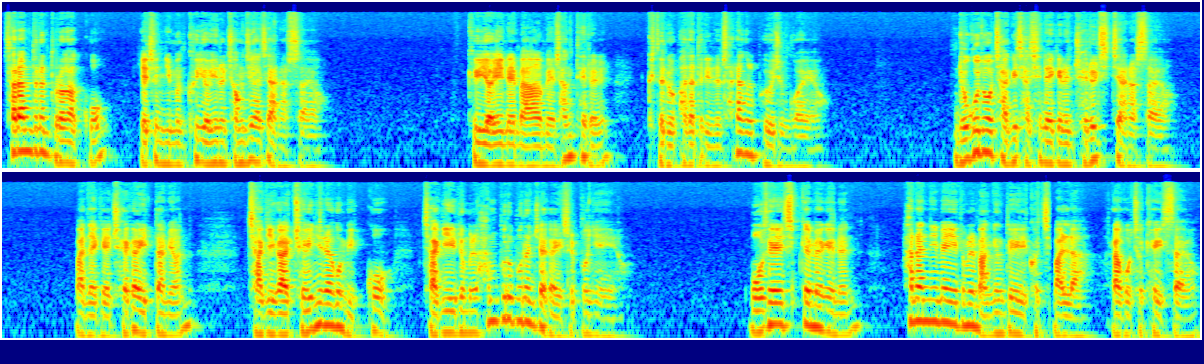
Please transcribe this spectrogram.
사람들은 돌아갔고 예수님은 그 여인을 정죄하지 않았어요. 그 여인의 마음의 상태를 그대로 받아들이는 사랑을 보여준 거예요. 누구도 자기 자신에게는 죄를 짓지 않았어요. 만약에 죄가 있다면 자기가 죄인이라고 믿고 자기 이름을 함부로 부른 죄가 있을 뿐이에요. 모세의 십계명에는 하나님의 이름을 망령되이 일컫지 말라라고 적혀 있어요.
